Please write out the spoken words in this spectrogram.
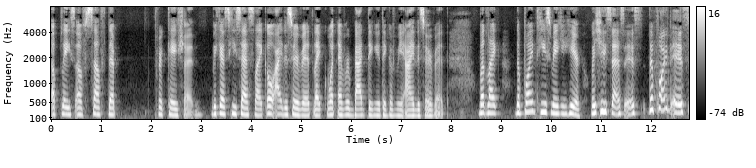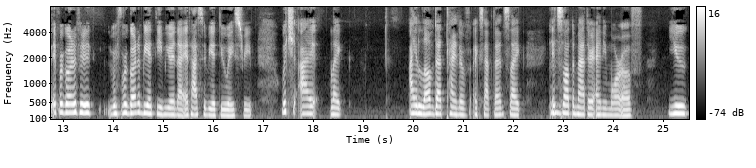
a place of self deprecation because he says like, oh, I deserve it. Like whatever bad thing you think of me, I deserve it. But like the point he's making here, which he says is the point is if we're going to be, if we're going to be a team, you and I, it has to be a two way street, which I like. I love that kind of acceptance. Like it's mm-hmm. not a matter anymore of you.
